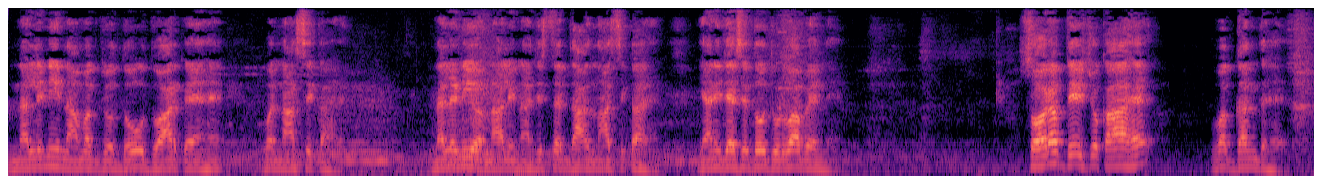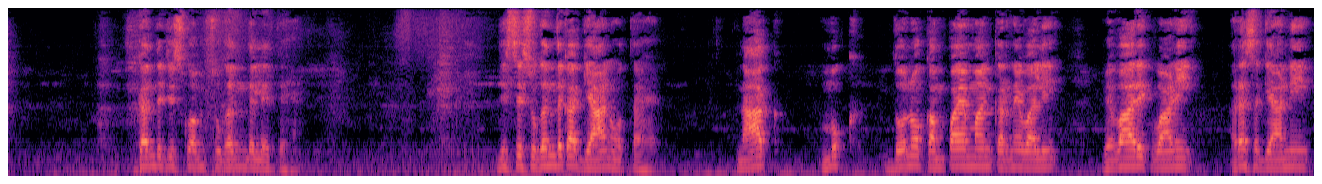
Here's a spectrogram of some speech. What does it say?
नलिनी नामक जो दो द्वार गए हैं, वह नासिका है। नलिनी और नालिना, जिस तरह नासिका है। यानी जैसे दो जुड़वा बहन सौरभ देश जो कहा है, वह गंध है। गंध जिसको हम सुगंध लेते हैं। जिससे सुगंध का ज्ञान होता है। नाक, मुख, दोनों कंपायमान करने वाली व्यवहारिक वाणी रस ज्ञानी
